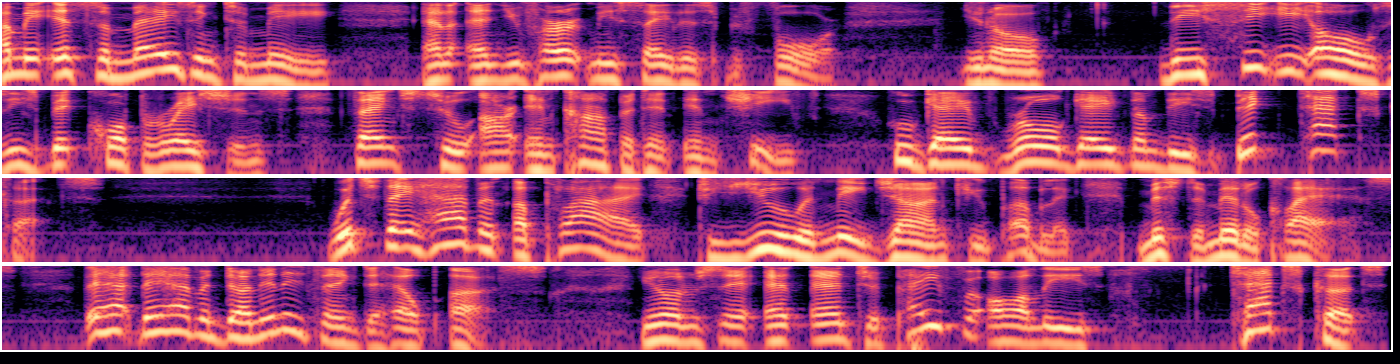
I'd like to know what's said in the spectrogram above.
I mean, it's amazing to me, and and you've heard me say this before. You know, these CEOs, these big corporations, thanks to our incompetent in chief, who gave Roll gave them these big tax cuts, which they haven't applied to you and me, John Q. Public, Mr. Middle Class. They ha- they haven't done anything to help us. You know what I'm saying? And and to pay for all these tax cuts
